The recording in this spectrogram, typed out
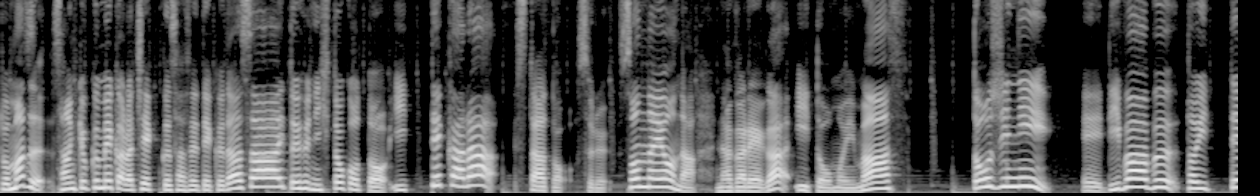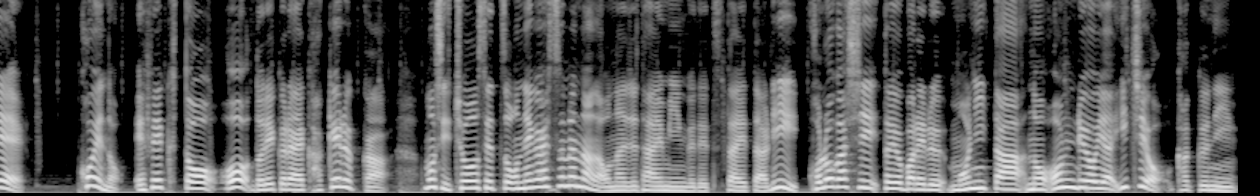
とまず3曲目からチェックさせてください。というふうに一言言ってからスタートする。そんなような流れがいいと思います。同時に、えー、リバーブといって声のエフェクトをどれくらいかけるかもし調節をお願いするなら同じタイミングで伝えたり転がしと呼ばれるモニターの音量や位置を確認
